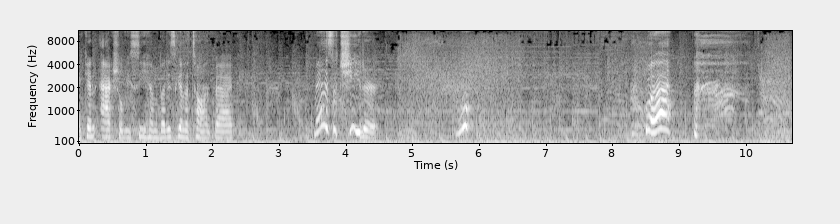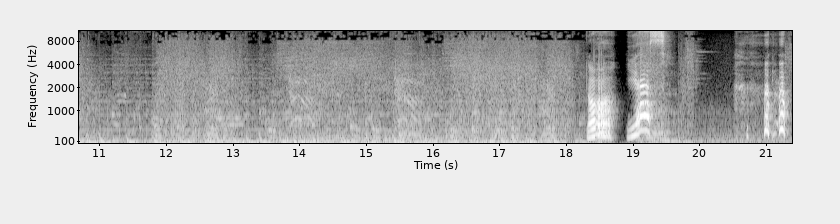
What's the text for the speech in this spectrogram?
We can actually see him, but he's gonna taunt back. Man, it's a cheater! Woo. What? oh, yes!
